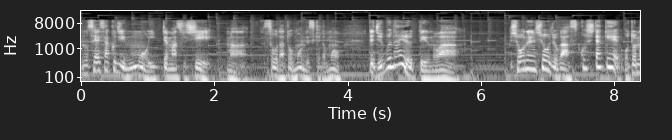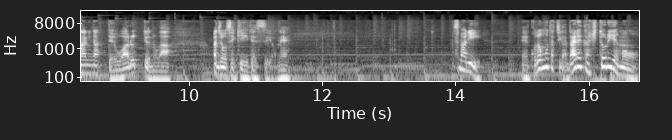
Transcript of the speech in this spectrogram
あの制作陣も言ってますし、まあ、そうだと思うんですけども。で、ジュブナイルっていうのは、少年少女が少しだけ大人になって終わるっていうのが、まあ、定石ですよね。つまり、えー、子供たちが誰か一人でも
